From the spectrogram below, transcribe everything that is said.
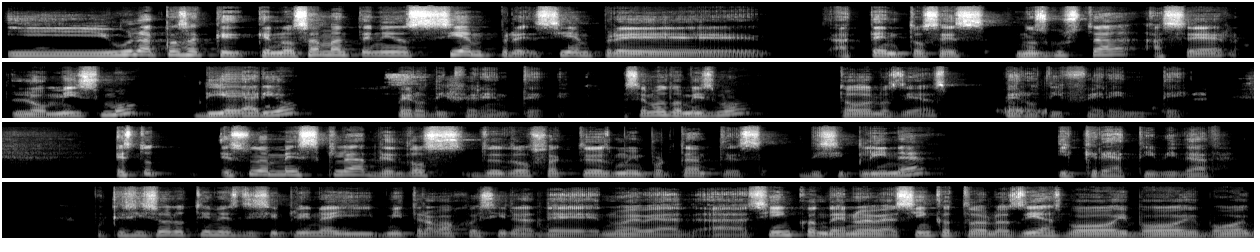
Y una cosa que, nos ha mantenido siempre, siempre atentos es, nos gusta hacer lo mismo diario, pero diferente. Hacemos lo mismo todos los días, pero diferente. Esto es una mezcla de dos, de dos factores muy importantes, disciplina y creatividad. Porque si solo tienes disciplina y mi trabajo es ir de 9 a, 5, de 9 a 5 todos los días, voy, voy, voy,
